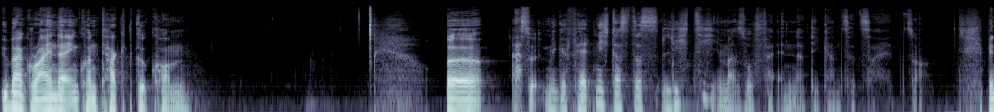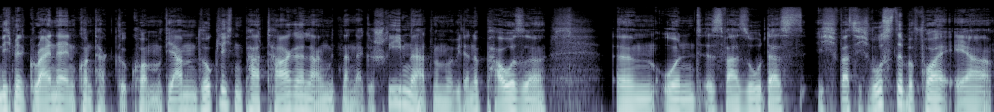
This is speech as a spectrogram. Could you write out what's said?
über Grinder in Kontakt gekommen. Äh, also mir gefällt nicht, dass das Licht sich immer so verändert die ganze Zeit. So. Bin ich mit Grinder in Kontakt gekommen. Wir haben wirklich ein paar Tage lang miteinander geschrieben, da hatten wir mal wieder eine Pause. Ähm, und es war so, dass ich, was ich wusste, bevor er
